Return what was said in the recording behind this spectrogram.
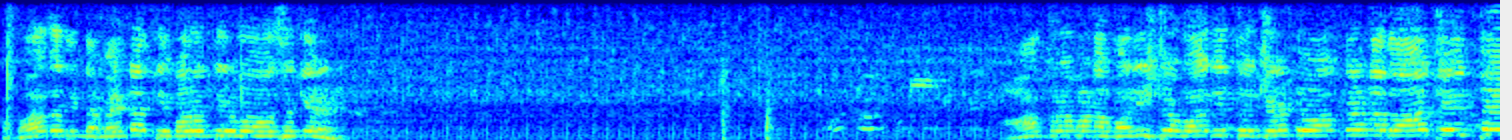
ಭಾಗದಿಂದ ಬೆನ್ನತ್ತಿ ಬರುತ್ತಿರುವ ಹೊಸಕೆ ಆಕ್ರಮಣ ಬಲಿಷ್ಠವಾಗಿತ್ತು ಚೆಂಡು ಅಂಕಣದ ಆಚೆ ಇತ್ತು.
